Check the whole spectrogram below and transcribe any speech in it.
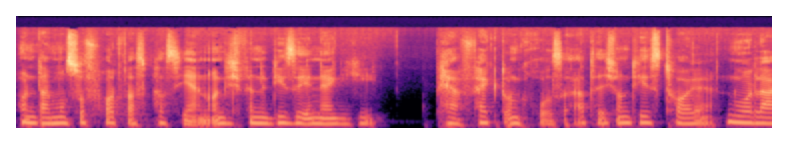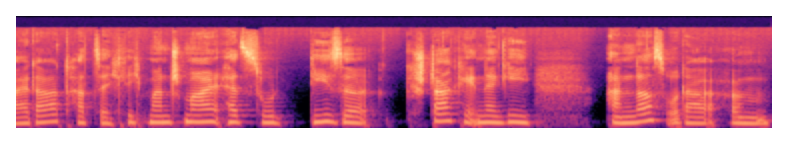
Und da muss sofort was passieren. Und ich finde diese Energie perfekt und großartig und die ist toll. Nur leider tatsächlich manchmal hättest du diese starke Energie anders oder ähm,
